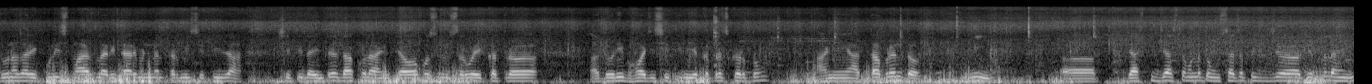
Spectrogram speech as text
दोन हजार एकोणीस मार्चला रिटायरमेंटनंतर मी शेतीचा शेतीला इंटरेस्ट दाखवला आणि तेव्हापासून सर्व एकत्र दोन्ही भावाची शेती मी एकत्रच करतो. आणि आत्तापर्यंत मी जास्तीत जास्त म्हणलं तर ऊसाचं पीक ज- घेतलेलं आहे मी.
